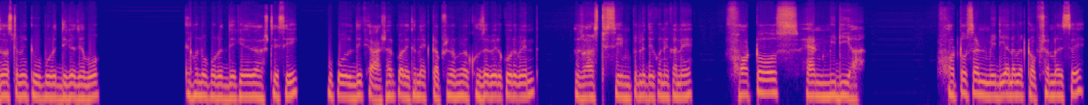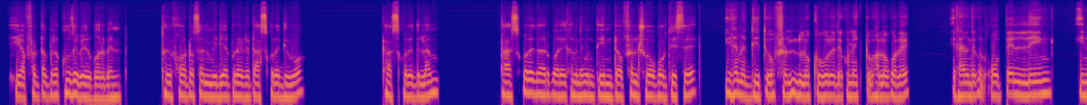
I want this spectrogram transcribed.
জাস্ট আমি একটু উপরের দিকে যাব। এখন উপরের দিকে আসতেছি। উপরের দিকে আসার পর এখানে একটা অপশন আপনারা খুঁজে বের করবেন। জাস্ট সিম্পলি দেখুন এখানে photos and media photos and media নামে একটা অপশন রয়েছে। এই অপশনটা আপনারা খুঁজে বের করবেন। তো ফটোস অ্যান্ড মিডিয়ার পরে এটা টাচ করে দিব। টাচ করে দিলাম। টাচ করে দেওয়ার পরে এখানে দেখুন তিনটে অপশন শো করতেছে। এখানে দ্বিতীয় অপশন লক্ষ্য করে দেখুন একটু ভালো করে। এখানে দেখুন open link in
